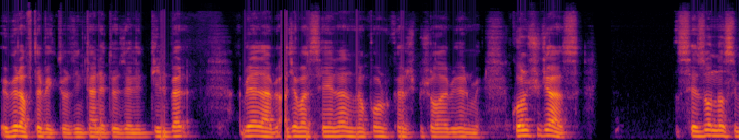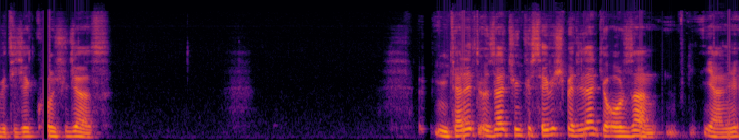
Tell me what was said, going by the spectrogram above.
Öbür hafta bekliyoruz internet özeli. Dilber Bilal abi acaba Seyran rapor karışmış olabilir mi? Konuşacağız. Sezon nasıl bitecek konuşacağız. İnternet özel çünkü sevişmediler ki Orzan. Yani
